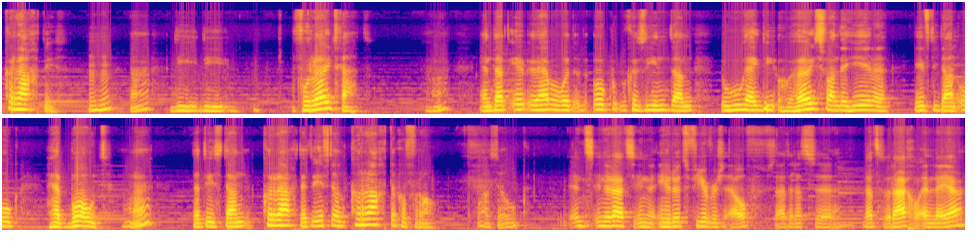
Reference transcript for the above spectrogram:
kracht is, hè, die, die vooruit gaat. En dat hebben we ook gezien dan hoe hij die huis van de Heer heeft hij dan ook herbouwd. hè. Dat is dan kracht, dat heeft een krachtige vrouw. Was ook. En inderdaad, in, in Rut 4 vers 11 staat er dat, ze, dat Rachel en Lea...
